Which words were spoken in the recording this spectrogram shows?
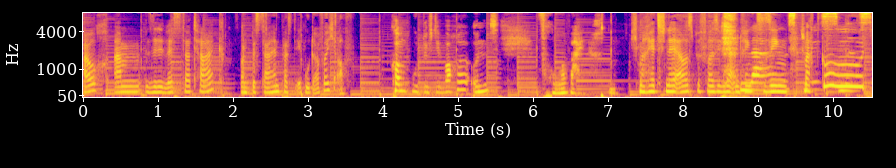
auch am Silvestertag. Und bis dahin passt ihr gut auf euch auf. Kommt gut durch die Woche und frohe Weihnachten. Ich mache jetzt schnell aus, bevor sie wieder anfängt Last zu singen. Macht gut. Tschüss.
